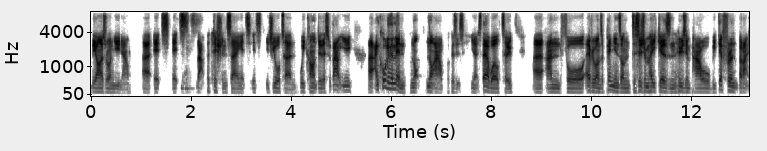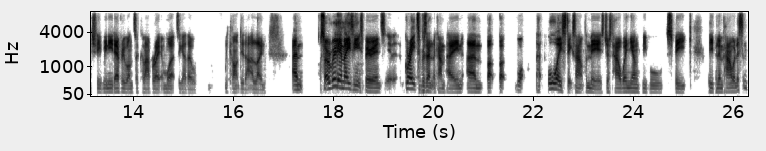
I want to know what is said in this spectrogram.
the eyes are on you now. Uh, it's it's yes. that petition saying it's it's it's your turn. We can't do this without you, uh, and calling them in, not not out, because it's you know it's their world too. Uh, and for everyone's opinions on decision makers and who's in power will be different, but actually we need everyone to collaborate and work together. We can't do that alone. Um, so a really amazing experience. Great to present the campaign, um, but but what always sticks out for me is just how when young people speak, people in power listen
